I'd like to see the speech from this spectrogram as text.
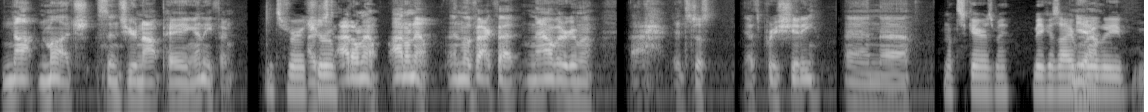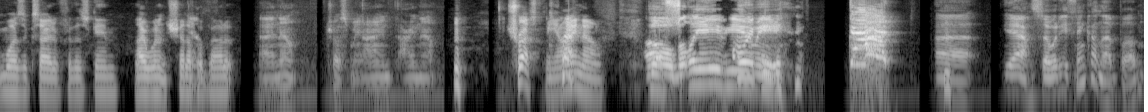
not much since you're not paying anything. It's very I true. just I don't know. I don't know. And the fact that now they're gonna, ah, it's just it's pretty shitty. And uh, that scares me because I Yeah. really was excited for this game. I wouldn't shut up about it. I know. Trust me. I I know. Trust me, I know. Oh, believe you sorry. me. uh, yeah. So what do you think on that, bub?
